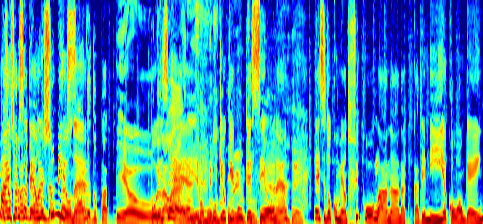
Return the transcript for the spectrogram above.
Mas eu o quero saber papel não mais da- sumiu, da, né? saga do papel, Pois é, porque o que aconteceu, É. né? Esse documento ficou lá na, na academia com alguém.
